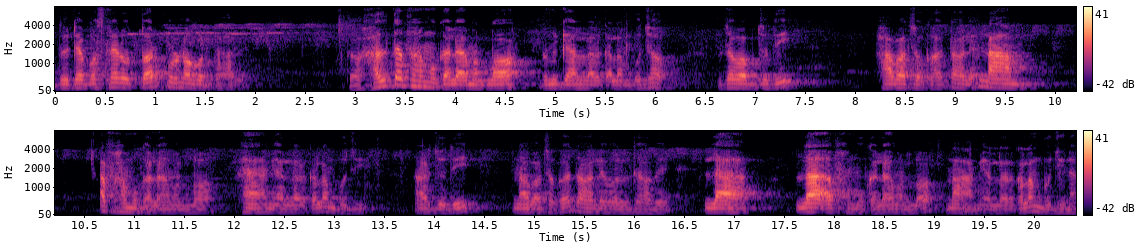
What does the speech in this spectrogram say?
দুইটা প্রশ্নের উত্তর পূর্ণ করতে হবে। তো, হাল তাফহামু কালাম আল্লাহ তুমি কি আল্লাহর কালাম বুঝো? জবাব যদি হাবাচক হয়, তাহলে নাম, আফহামু কালাম আল্লাহ হ্যাঁ আমি আল্লাহর কালাম বুঝি। আর যদি নাবাচক হয়, তাহলে বলতে হবে, লা লা আফহামু কালাম আল্লাহ না, আমি আল্লাহর কালাম বুঝি না।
